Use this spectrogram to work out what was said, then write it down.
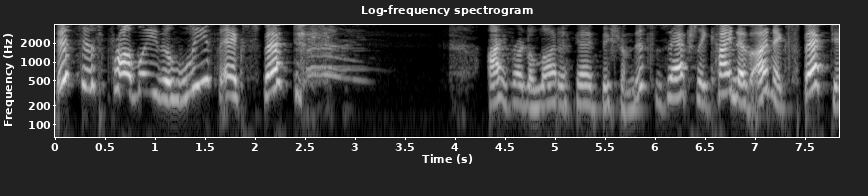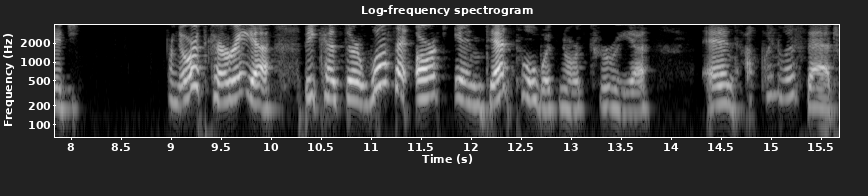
this is probably the least expected. I've read a lot of fan fiction. This is actually kind of unexpected. North Korea, because there was that arc in Deadpool with North Korea. And when was that?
